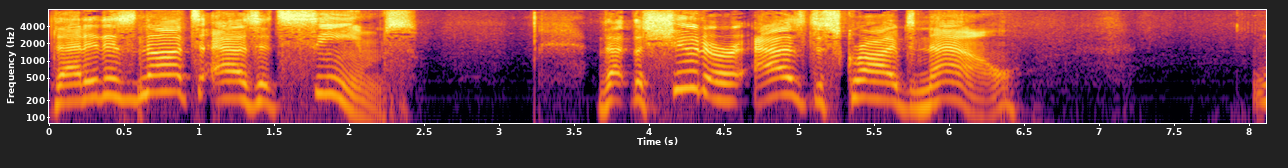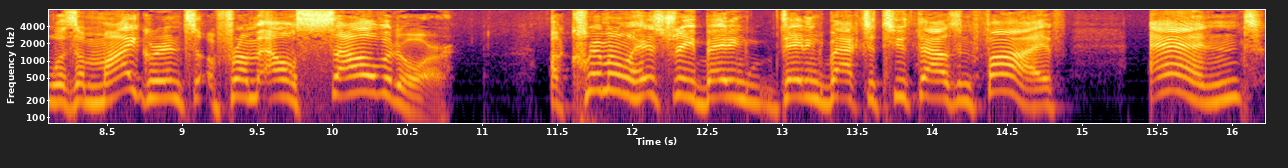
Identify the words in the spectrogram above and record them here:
that it is not as it seems. That the shooter, as described now, was a migrant from El Salvador, a criminal history dating, dating back to 2005, and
